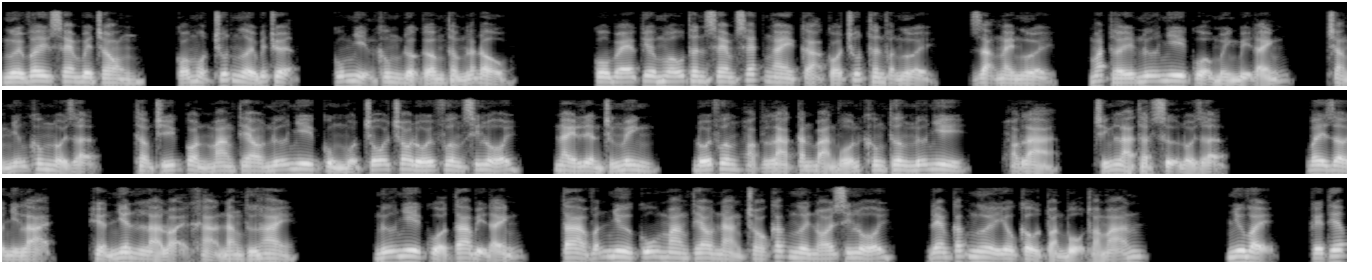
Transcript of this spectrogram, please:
Người vây xem bên trong, có một chút người biết chuyện, cũng nhịn không được âm thầm lắc đầu. Cô bé kia mẫu thân xem xét ngay cả có chút thân phận người, dạng này người, mắt thấy nữ nhi của mình bị đánh, chẳng những không nổi giận, thậm chí còn mang theo nữ nhi cùng một chỗ cho đối phương xin lỗi, này liền chứng minh, đối phương hoặc là căn bản vốn không thương nữ nhi, hoặc là chính là thật sự nổi giận. Bây giờ nhìn lại, hiển nhiên là loại khả năng thứ hai nữ nhi của ta bị đánh, ta vẫn như cũ mang theo nàng cho các ngươi nói xin lỗi, đem các ngươi yêu cầu toàn bộ thỏa mãn. Như vậy, kế tiếp,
